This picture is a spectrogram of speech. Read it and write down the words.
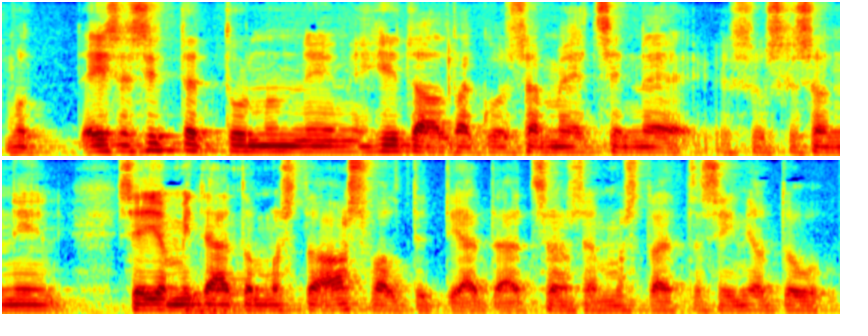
mutta ei se sitten tunnu niin hitaalta, kun sä meet sinne, koska se, on niin, se ei ole mitään tuommoista asfalttitietä, että se on semmoista, että siinä joutuu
